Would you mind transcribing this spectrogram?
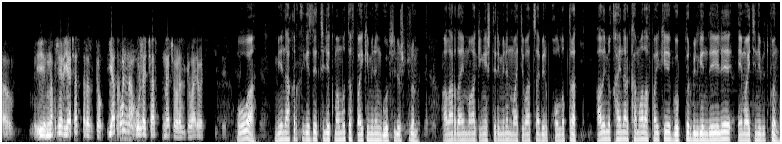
Э, и например я часто я довольно уже часто начал разговаривать ооба мен акыркы кезде тилек мамытов байке менен көп сүйлөшүп жүрөм алар дайым мага кеңештери менен мотивация берип колдоп турат. Ал эми кайнар камалов байке көптөр билгендей эле эмайтини бүткөн.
